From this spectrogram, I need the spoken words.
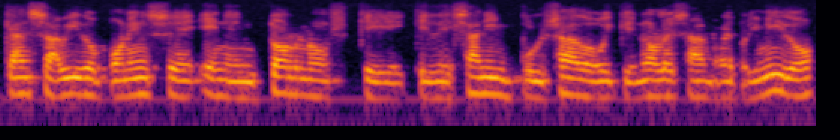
que han sabido ponerse en entornos que, que les han impulsado y que no les han reprimido,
